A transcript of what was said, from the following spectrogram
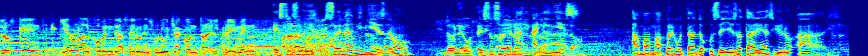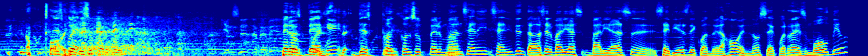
Los Kent guiaron al joven de acero en su lucha contra el crimen. Esto suena, a niñez, ¿no? W, esto suena a niñez. Claro. A mamá preguntando, ¿usted hizo tareas? Y uno, ay, no. Después de Superboy. Pero Después, vea que de- con, con Superman se, han, se han intentado hacer varias, varias eh, series de cuando era joven, ¿no? ¿Se acuerda de Smallville?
